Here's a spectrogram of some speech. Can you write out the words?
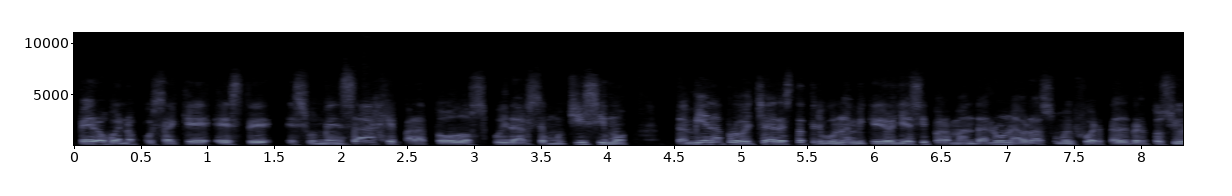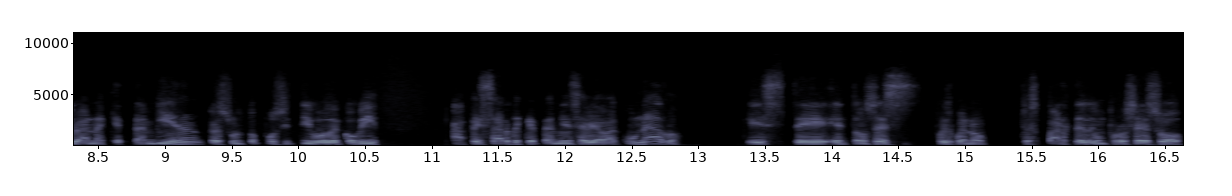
pero bueno, pues hay que, este es un mensaje para todos, cuidarse muchísimo. También aprovechar esta tribuna, mi querido Jesse, para mandarle un abrazo muy fuerte a Alberto Ciurana, que también resultó positivo de COVID, a pesar de que también se había vacunado. Este, entonces, pues bueno, pues parte de un proceso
